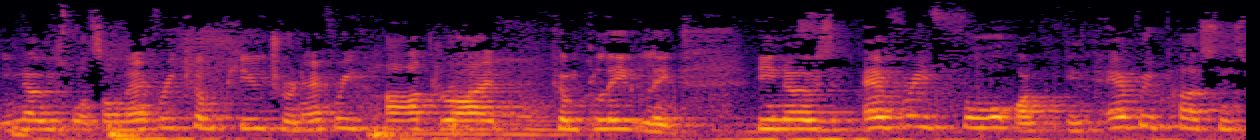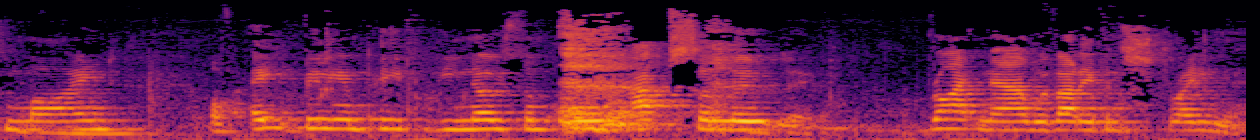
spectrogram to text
He knows what's on every computer and every hard drive, completely. He knows every thought on, in every person's mind Of 8 billion people, He knows them all absolutely. Right now, without even straining.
